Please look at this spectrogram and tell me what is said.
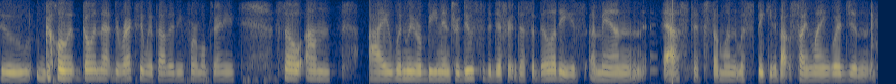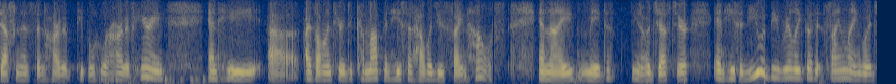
to go go in that direction without any formal training. So um, I, when we were being introduced to the different disabilities, a man asked if someone was speaking about sign language and deafness and hard of people who are hard of hearing, and he, uh, I volunteered to come up, and he said, "How would you sign house?" And I made, you know, a gesture, and he said, "You would be really good at sign language."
